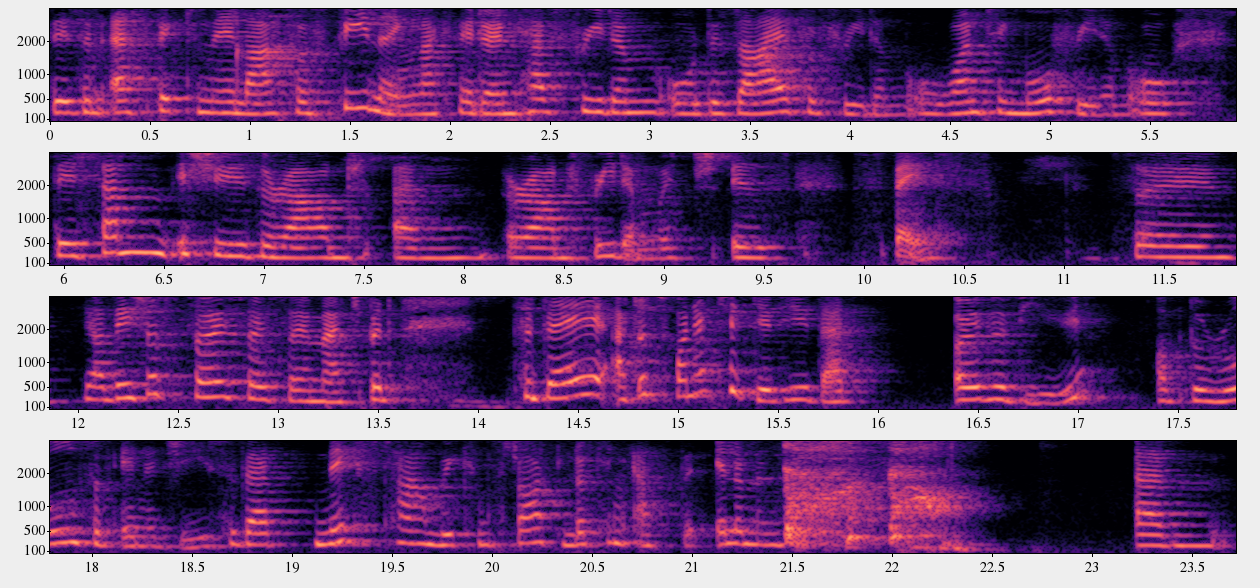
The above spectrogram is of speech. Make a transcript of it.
there's an aspect in their life of feeling like they don't have freedom or desire for freedom or wanting more freedom, or there's some issues around um, around freedom, which is space. So yeah, there's just so so so much. But today I just wanted to give you that overview of the rules of energy so that next time we can start looking at the elements um,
